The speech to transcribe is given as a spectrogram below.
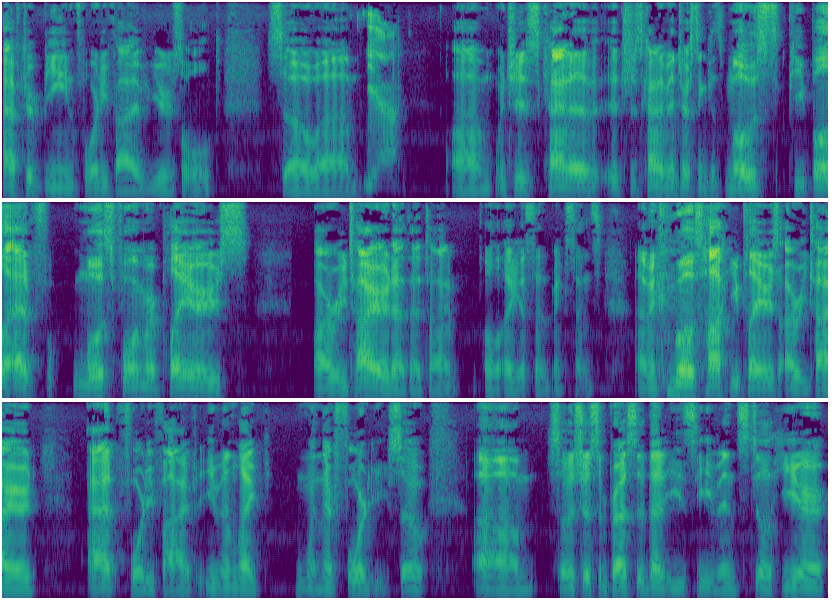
after being 45 years old. So, um, Yeah. um, which is kind of it's just kind of interesting because most people at f- most former players are retired at that time. Well, I guess that makes sense. I mean, most hockey players are retired at 45, even like when they're 40. So, um, so it's just impressive that he's even still here.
